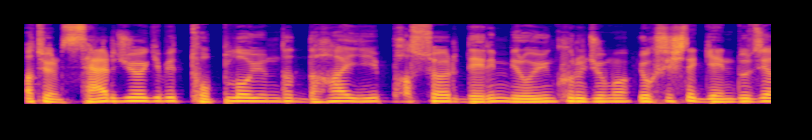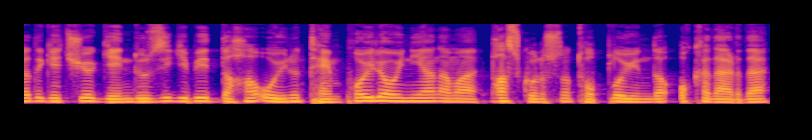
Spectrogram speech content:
Atıyorum Sergio gibi toplu oyunda daha iyi pasör, derin bir oyun kurucu mu? Yoksa işte Genduzi adı geçiyor. Genduzi gibi daha oyunu tempoyla oynayan ama pas konusunda toplu oyunda o kadar da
